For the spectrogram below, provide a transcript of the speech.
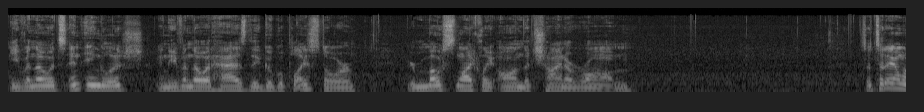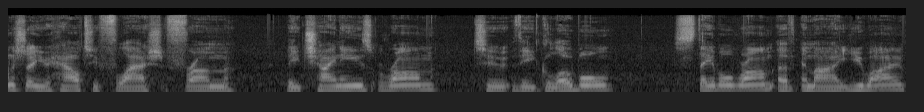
Even though it's in English, and even though it has the Google Play Store, you're most likely on the China ROM. So today I want to show you how to flash from the Chinese ROM to the global stable ROM of MIUI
